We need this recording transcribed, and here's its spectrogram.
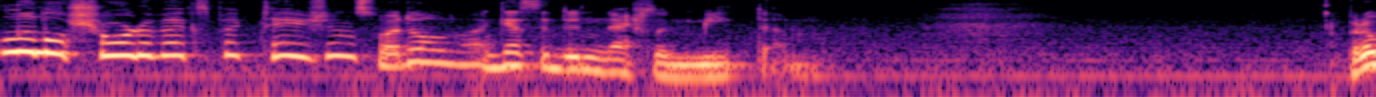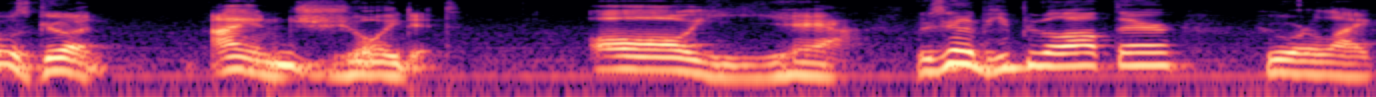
little short of expectations. So I don't. I guess it didn't actually meet them. But it was good. I enjoyed it. Oh yeah. There's gonna be people out there who are like,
